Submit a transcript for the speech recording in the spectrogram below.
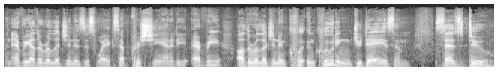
And every other religion is this way except Christianity. Every other religion, inclu- including Judaism, says do.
